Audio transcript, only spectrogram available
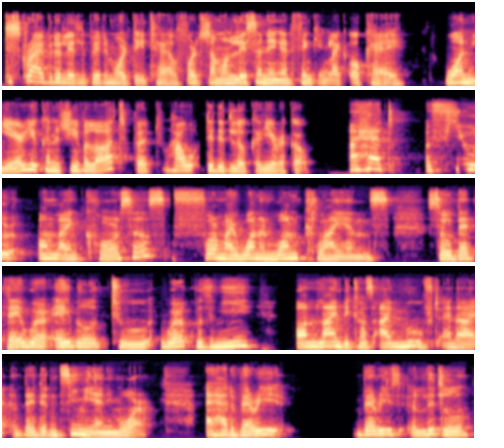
Describe it a little bit in more detail for someone listening and thinking, like, okay, one year you can achieve a lot, but how did it look a year ago? I had a few online courses for my one on one clients so that they were able to work with me online because I moved and I, they didn't see me anymore. I had a very, very little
